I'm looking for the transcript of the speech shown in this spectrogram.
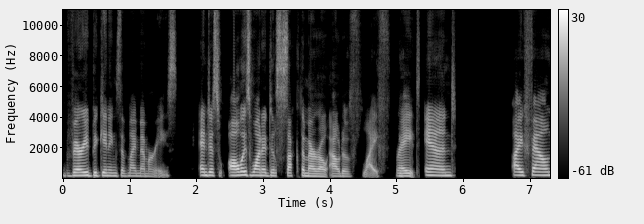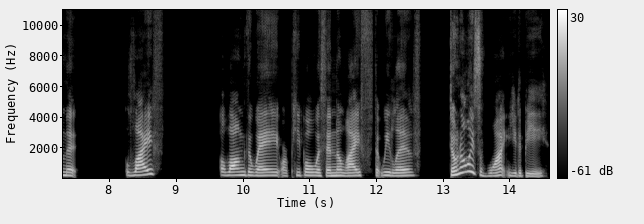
very beginnings of my memories and just always wanted to suck the marrow out of life. Mm-hmm. Right. and I found that life along the way or people within the life that we live don't always want you to be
